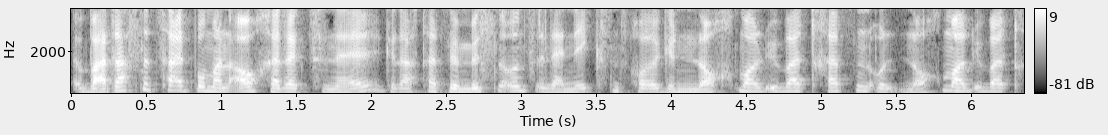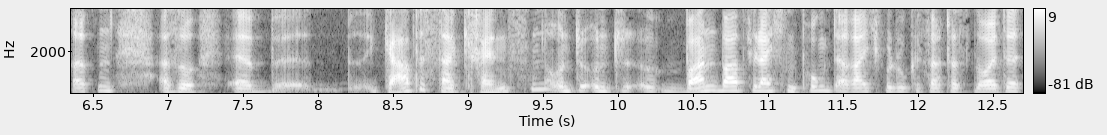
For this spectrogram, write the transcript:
War das eine Zeit, wo man auch redaktionell gedacht hat, wir müssen uns in der nächsten Folge nochmal übertreffen und nochmal übertreffen? Also äh, gab es da Grenzen und, und wann war vielleicht ein Punkt erreicht, wo du gesagt hast, Leute,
